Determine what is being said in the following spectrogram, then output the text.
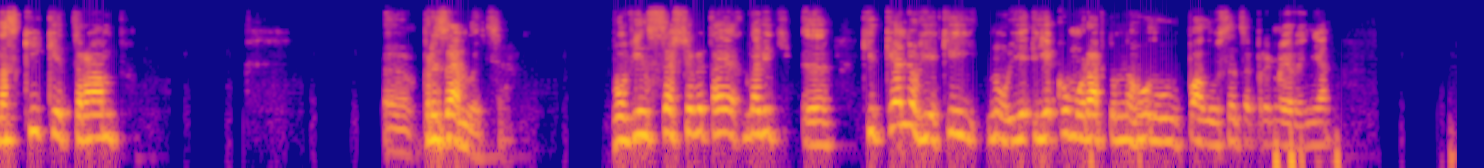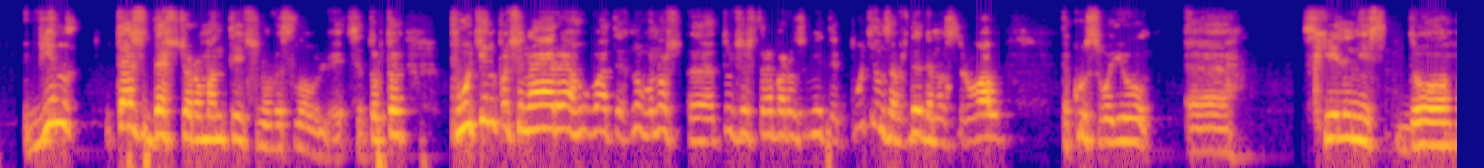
наскільки Трамп е, приземлиться. Бо він все ще витає навіть е, Кіт Келлог, який, ну, якому раптом на голову впало все це примирення, він теж дещо романтично висловлюється. Тобто Путін починає реагувати. Ну, воно ж е, тут же ж треба розуміти, Путін завжди демонстрував таку свою е, схильність до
